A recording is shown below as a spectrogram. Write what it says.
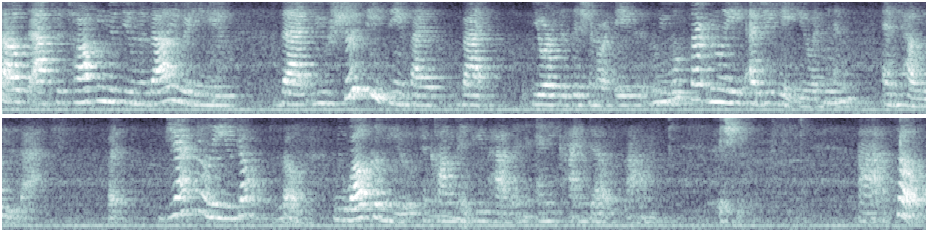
felt after talking with you and evaluating you that you should be seen by, by your physician or a, we will certainly educate you and, and, and tell you that. But generally you don't, so we welcome you to come if you have an, any kind of, um, issue. Uh, so,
